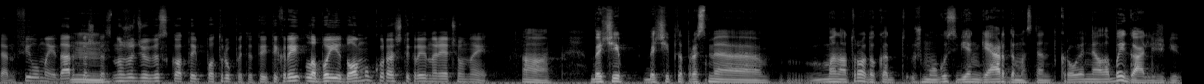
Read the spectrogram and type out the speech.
ten filmai, dar mm. kažkas. Nu, žodžiu, visko taip po truputį. Tai tikrai labai įdomu, kur aš tikrai norėčiau nueiti. Aha. Bet šiaip, bet šiaip, ta prasme, man atrodo, kad žmogus vien gerdamas ten kraujo nelabai gali išgy,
